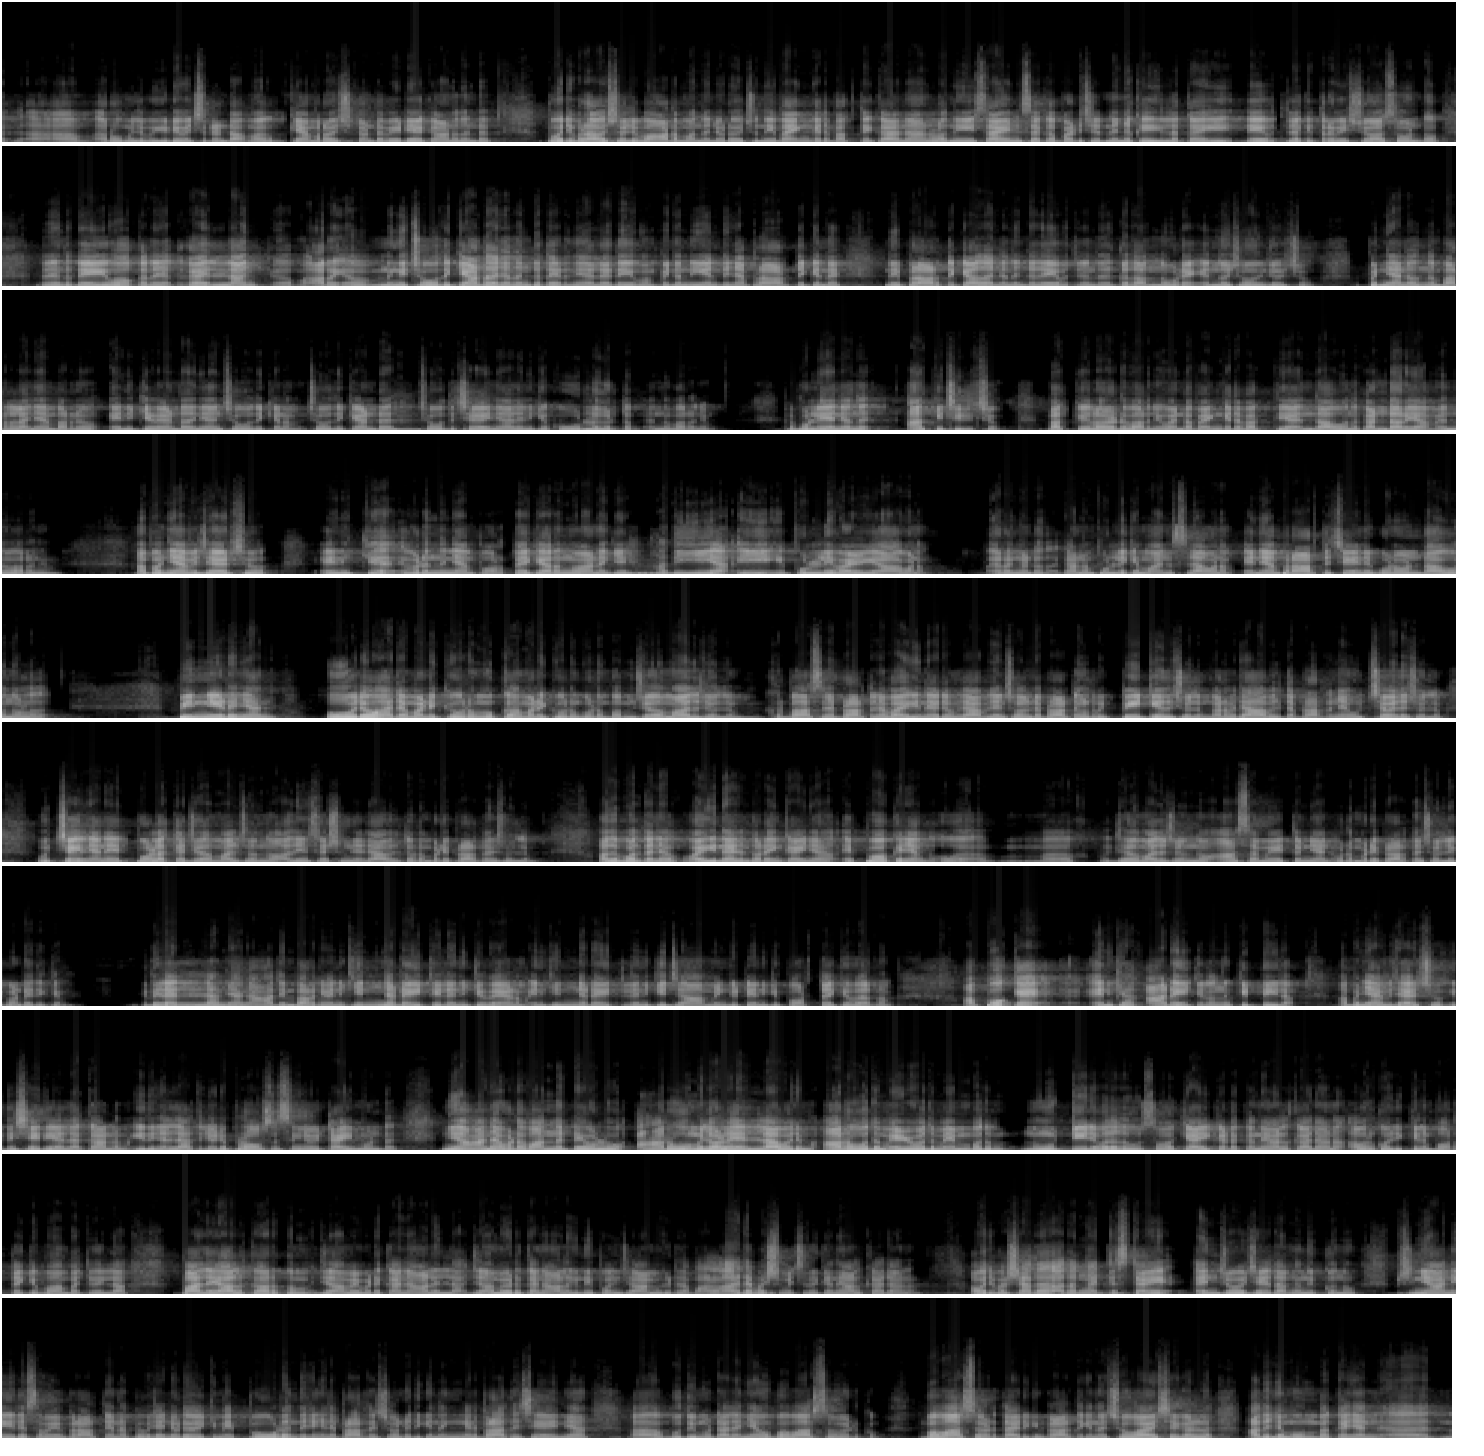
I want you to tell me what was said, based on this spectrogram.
റൂമിൽ വീഡിയോ വെച്ചിട്ടുണ്ടാവും ക്യാമറ വെച്ചിട്ടുണ്ട് വീഡിയോ കാണുന്നുണ്ട്. അപ്പോൾ ഒരു പ്രാവശ്യം ഒരു വാടം വന്ന് എന്നോട് ചോദിച്ചു നീ ഭയങ്കര ഭക്തിക്കാരനാണല്ലോ. നീ സയൻസ് ഒക്കെ പഠിച്ചിട്ട് നിനക്ക് ഇതിലൊക്കെ ഈ ദൈവത്തിലൊക്കെ ഇത്ര വിശ്വാസമുണ്ടോ? നിങ്ങൾക്ക് ദൈവമൊക്കെ നിങ്ങൾക്ക് എല്ലാം അറി നിങ്ങൾ ചോദിക്കാണ്ട് തന്നെ നിങ്ങൾക്ക് തരുന്നതല്ലേ? ദൈവം. പിന്നെ നീ എന്തിനാ പ്രാർത്ഥിക്കുന്നത് നീ പ്രാർത്ഥിക്കാതെ തന്നെ നിന്റെ ദൈവത്തിന് നിനക്ക് തന്നൂടെ എന്ന് ചോദ്യം ചോദിച്ചു. അപ്പം ഞാനൊന്നും പറഞ്ഞില്ല. ഞാൻ പറഞ്ഞു എനിക്ക് വേണ്ടത് ഞാൻ ചോദിക്കണം. ചോദിക്കാണ്ട് ചോദിച്ചു കഴിഞ്ഞാൽ എനിക്ക് കൂടുതൽ കിട്ടും എന്ന് പറഞ്ഞു. അപ്പോൾ പുള്ളി എന്നെ ഒന്ന് ആക്കി ചിരിച്ചു. ബാക്കിയുള്ളവരോട് പറഞ്ഞു വേണ്ട ഭയങ്കര ഭക്തിയാണ് എന്താവുമെന്ന് കണ്ടറിയാം എന്ന് പറഞ്ഞു. അപ്പോൾ ഞാൻ വിചാരിച്ചു എനിക്ക് ഇവിടുന്ന് ഞാൻ പുറത്തേക്ക് ഇറങ്ങുവാണെങ്കിൽ അത് ഈ ഈ പുള്ളി വഴി ആവണം ഇറങ്ങേണ്ടത്. കാരണം പുള്ളിക്ക് മനസ്സിലാവണം. ഞാൻ പ്രാർത്ഥിച്ചതിന് ഗുണം ഉണ്ടാവും എന്നുള്ളത്. പിന്നീട് ഞാൻ ഓരോ അരമണിക്കൂറും മുക്കാൽ മണിക്കൂറും കൂടുമ്പം ജോമാല ചൊല്ലും. കൃപാസന പ്രാർത്ഥന വൈകുന്നേരവും രാവിലെയും ചൊല്ലേണ്ട പ്രാർത്ഥനകൾ റിപ്പീറ്റ് ചെയ്ത് ചൊല്ലും. കാരണം രാവിലത്തെ പ്രാർത്ഥന ഞാൻ ഉച്ച വരെ ചൊല്ലും. ഉച്ചയിൽ ഞാൻ എപ്പോഴൊക്കെ ജമാൽ ചൊല്ലുന്നു അതിനുശേഷം ഞാൻ രാവിലത്തെ ഉടമ്പടി പ്രാർത്ഥന ചൊല്ലും. അതുപോലെ തന്നെ വൈകുന്നേരം തുടങ്ങി കഴിഞ്ഞാൽ എപ്പോഴൊക്കെ ഞാൻ ജോമാല ഉം, ചൊല്ലുന്നു ആ സമയത്തും ഞാൻ ഉടമ്പടി പ്രാർത്ഥന ചൊല്ലിക്കൊണ്ടിരിക്കും. ഇതിലെല്ലാം ഞാൻ ആദ്യം പറഞ്ഞു എനിക്ക് ഇന്ന ഡേറ്റിൽ എനിക്ക് വേണം എനിക്ക് ഇന്ന ഡേറ്റിൽ എനിക്ക് ജാമ്യം കിട്ടി എനിക്ക് പുറത്തേക്ക് വരണം. അപ്പോൾ ഒക്കെ എനിക്ക് ആ ഡേറ്റിലൊന്നും കിട്ടിയില്ല. അപ്പോൾ ഞാൻ വിചാരിച്ചു ഇത് ശരിയല്ല. കാരണം ഇതിനെല്ലാത്തിനും ഒരു പ്രോസസ്സിങ്ങിന് ഒരു ടൈമുണ്ട് ഞാൻ അവിടെ വന്നിട്ടേ ഉള്ളൂ. ആ റൂമിലുള്ള എല്ലാവരും അറുപതും എഴുപതും എൺപതും നൂറ്റി ഇരുപത് ദിവസമൊക്കെ ആയി കിടക്കുന്ന ആൾക്കാരാണ്. അവർക്ക് ഒരിക്കലും പുറത്തേക്ക് പോകാൻ പറ്റുന്നില്ല. പല ആൾക്കാർക്കും ജാമ്യം എടുക്കാൻ ആളില്ല. ജാമ്യം എടുക്കാൻ ആളുകളിൽ പോലും ജാമ്യം കിട്ടില്ല. വളരെ വിഷമിച്ച് നിൽക്കുന്ന ആൾക്കാരാണ്. അവർ പക്ഷേ അത് അതങ്ങ് അഡ്ജസ്റ്റായി എൻജോയ് ചെയ്ത് അങ്ങ് നിൽക്കുന്നു. പക്ഷെ ഞാൻ ഏത് സമയം പ്രാർത്ഥനയാണ്? അപ്പോൾ ഇവർ എന്നോട് ചോദിക്കും എപ്പോഴും എന്തിനാ ഇങ്ങനെ പ്രാർത്ഥിച്ചുകൊണ്ടിരിക്കുന്നത്? ഇങ്ങനെ പ്രാർത്ഥിച്ചു കഴിഞ്ഞാൽ ബുദ്ധിമുട്ടല്ല ഞാൻ ഉപവാസവും എടുക്കും. ഉപവാസം എടുത്തായിരിക്കും പ്രാർത്ഥിക്കുന്നത്. ചൊവ്വാഴ്ചകളിൽ അതിന് മുമ്പൊക്കെ ഞാൻ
